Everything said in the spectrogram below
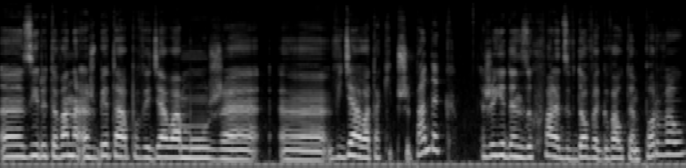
e, zirytowana Elżbieta opowiedziała mu, że e, widziała taki przypadek, że jeden zuchwalec wdowę gwałtem porwał,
